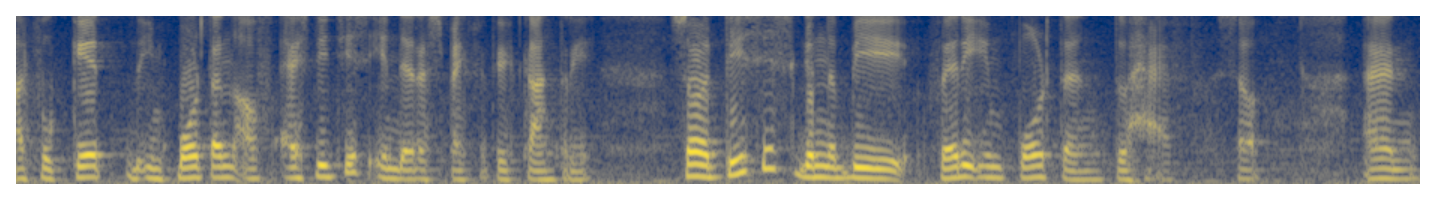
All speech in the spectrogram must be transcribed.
advocate the importance of SDGs in their respective country. So this is gonna be very important to have. So, and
